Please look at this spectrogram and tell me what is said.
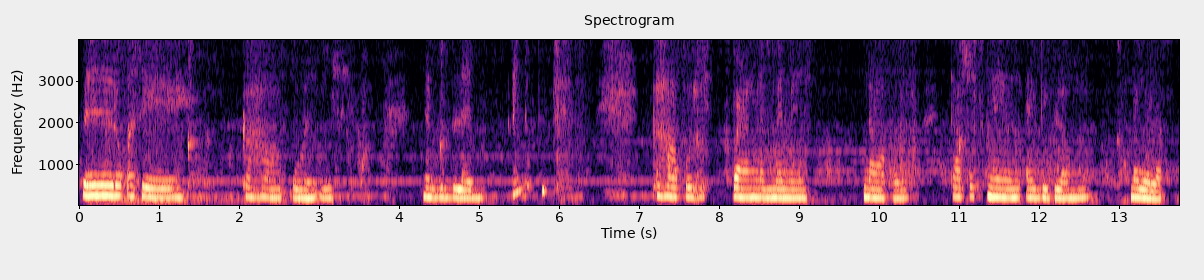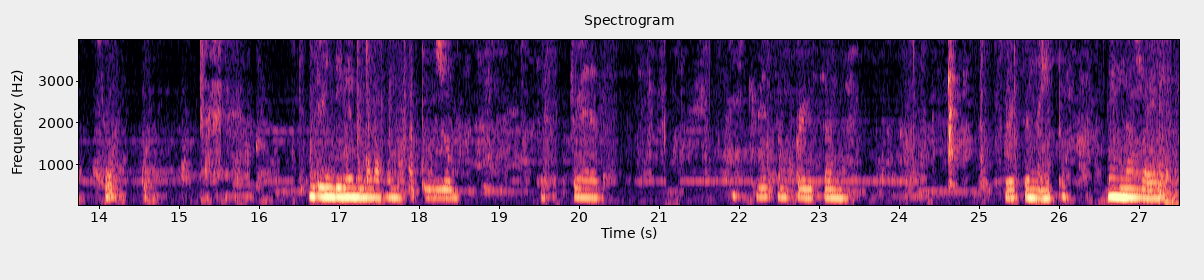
Pero kasi kahapon is nag-bled. Ay, kahapon is parang nagme-mens na ako. Tapos ngayon ay biglang nawala. So, medyo hindi na naman ako makatulog sa stress. Stress ang person. Person na ito. Ayun lang guys.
